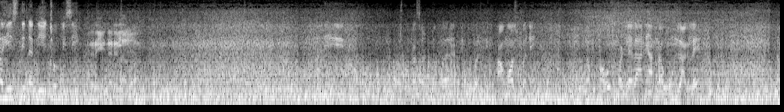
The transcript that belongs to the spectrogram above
मित्रांनो हीच ती नदी आहे छोटीशी. आणि छोटासा डोंगर आणि तिथे वरती फार्म हाऊस पण आहे. आता पाऊस पडलेला आणि आता ऊन लागलंय. आता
